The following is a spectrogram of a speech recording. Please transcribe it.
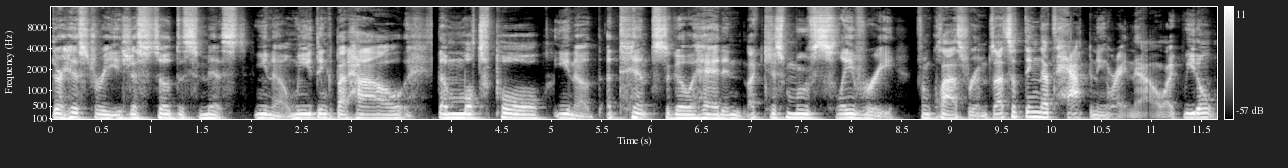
their history is just so dismissed. You know, when you think about how the multiple, you know, attempts to go ahead and like just move slavery from classrooms. That's a thing that's happening right now. Like we don't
